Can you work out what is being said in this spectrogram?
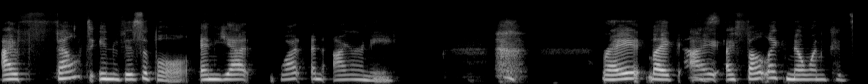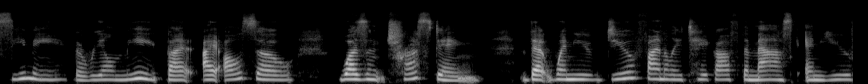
I felt invisible. And yet, what an irony. right? Like yes. I, I felt like no one could see me, the real me, but I also wasn't trusting that when you do finally take off the mask and you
